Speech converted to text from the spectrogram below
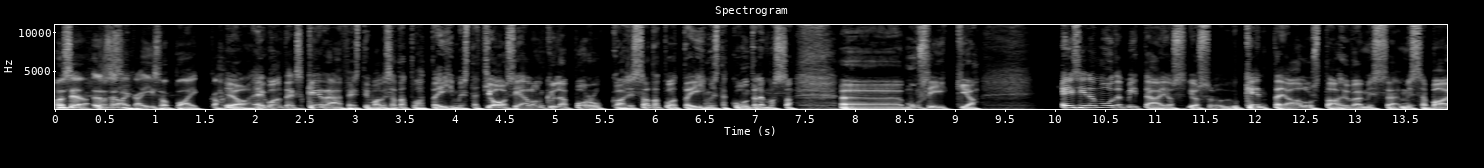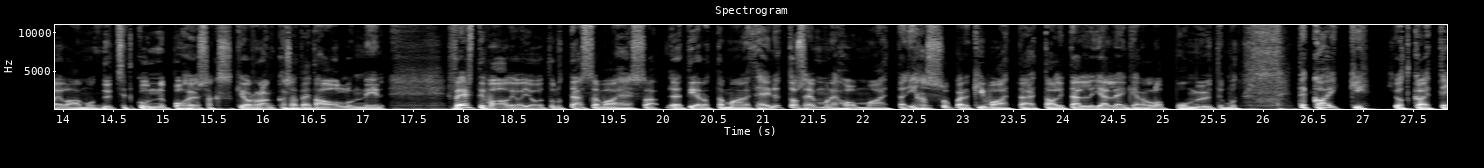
On se, se on se aika iso paikka. Joo, ei kun anteeksi, kerää festivaali 100 000 ihmistä. Et joo, siellä on kyllä porukkaa. Siis 100 000 ihmistä kuuntelemassa öö, musiikkia. Ei siinä muuten mitään, jos, jos kenttä ja alusta on hyvä, missä, missä bailaa, mutta nyt sitten kun Pohjois-Saksassakin on rankkasateita ollut, niin festivaali on joutunut tässä vaiheessa eh, tiedottamaan, että hei nyt on semmoinen homma, että ihan superkiva, että, että oli tälle, jälleen kerran loppuun myyty, mutta te kaikki, jotka ette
